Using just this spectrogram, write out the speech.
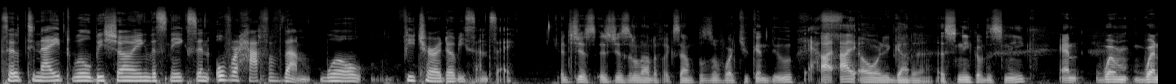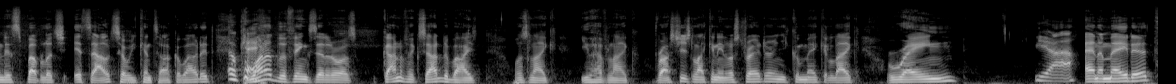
so tonight we'll be showing the sneaks, and over half of them will feature Adobe Sensei. It's just it's just a lot of examples of what you can do. Yes. I, I already got a, a sneak of the sneak, and when when this publish it's out, so we can talk about it. Okay. One of the things that I was kind of excited about was like you have like brushes like an Illustrator, and you can make it like rain. Yeah. Animated,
